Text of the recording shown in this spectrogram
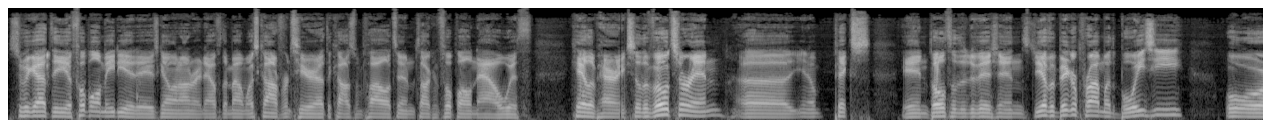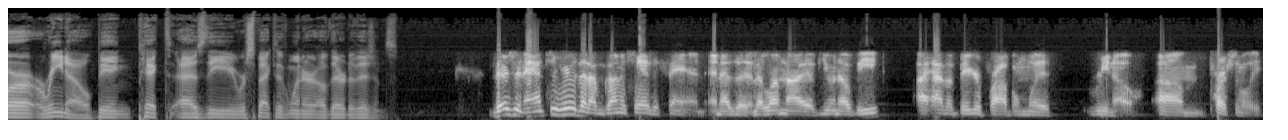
So we got the uh, football media days going on right now for the Mountain West Conference here at the Cosmopolitan. I'm talking football now with Caleb Herring. So the votes are in. Uh, you know, picks in both of the divisions. Do you have a bigger problem with Boise or Reno being picked as the respective winner of their divisions? There's an answer here that I'm going to say as a fan and as a, an alumni of UNLV. I have a bigger problem with Reno um, personally.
